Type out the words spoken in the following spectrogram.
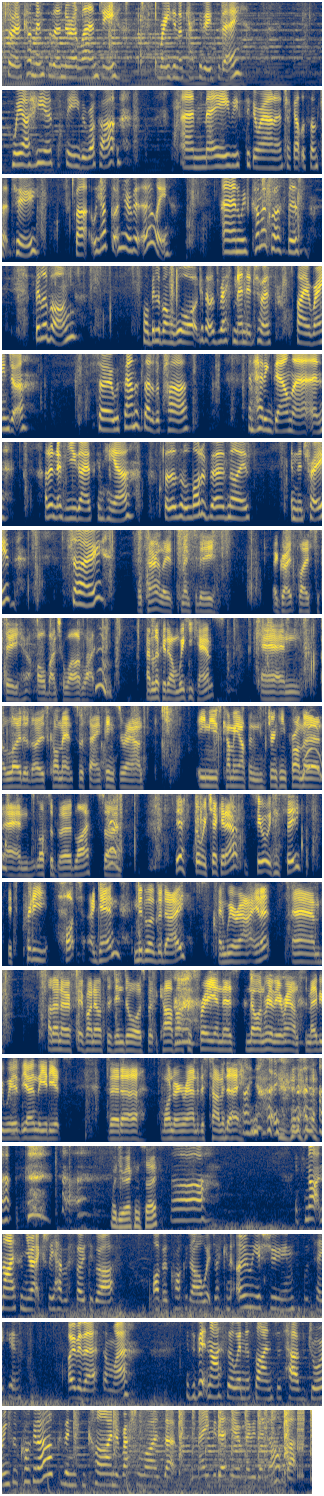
So we've come into the Nourlangie region of Kakadu today. We are here to see the rock art and maybe stick around and check out the sunset too. But we have gotten here a bit early and we've come across this billabong or billabong walk that was recommended to us by a ranger. So we found the side of the path and heading down there and I don't know if you guys can hear, but there's a lot of bird noise in the trees. So Apparently, it's meant to be a great place to see a whole bunch of wildlife. Had a look at it on Wikicamps, and a load of those comments were saying things around emus coming up and drinking from it, and lots of bird life. So, Yeah. yeah, thought we'd check it out, see what we can see. It's pretty hot again, middle of the day, and we're out in it. Um, I don't know if everyone else is indoors, but the car park is free and there's no one really around. So maybe we're the only idiots that are wandering around at this time of day. I know. What do you reckon, Soph? oh, ah, it's not nice when you actually have a photograph of a crocodile, which I can only assume was taken over there somewhere. It's a bit nicer when the signs just have drawings of crocodiles because then you can kind of rationalise that maybe they're here and maybe they're not. But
